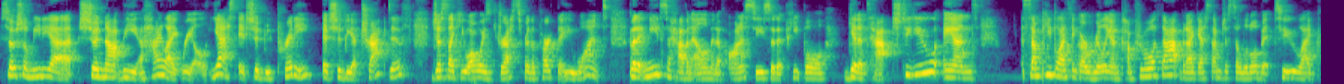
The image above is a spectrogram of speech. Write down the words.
social media should not be a highlight reel. Yes, it should be pretty, it should be attractive, just like you always dress for the part that you want, but it needs to have an element of honesty so that people get attached to you. And some people I think are really uncomfortable with that, but I guess I'm just a little bit too like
